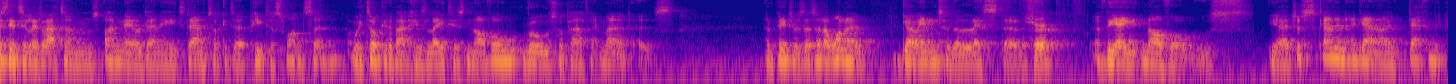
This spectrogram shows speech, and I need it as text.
Listening to Little Atoms. I'm Neil Denny. Today I'm talking to Peter Swanson. We're talking about his latest novel, Rules for Perfect Murders. And Peter, as I said, I want to go into the list of sure. of the eight novels. Yeah, just scanning it again. I've definitely,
